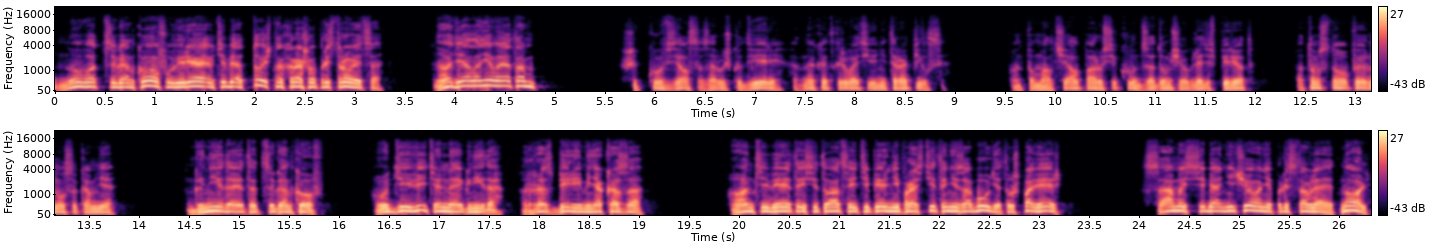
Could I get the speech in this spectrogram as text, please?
Ну вот Цыганков, уверяю тебя, точно хорошо пристроится. Но дело не в этом. Шипков взялся за ручку двери, однако открывать ее не торопился. Он помолчал пару секунд, задумчиво глядя вперед, потом снова повернулся ко мне. «Гнида этот Цыганков! Удивительная гнида! Разбери меня, коза! Он тебе этой ситуации теперь не простит и не забудет, уж поверь!» Сам из себя ничего не представляет. Ноль.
